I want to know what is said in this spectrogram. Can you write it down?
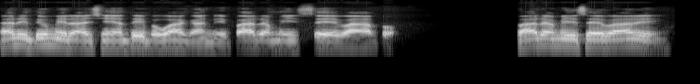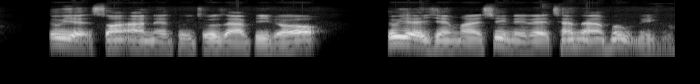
အဲ့ဒီသူမေတ္တာရှင်အသေးဘဝကနေပါရမီ10ပါးပေါ့ပါရမီ10ပါးတွေသူ့ရဲ့စွမ်းအားနဲ့သူစူးစမ်းပြီးတော့သူ့ရဲ့ရင်မှာရှိနေတဲ့ချမ်းသာမှုတွေကို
